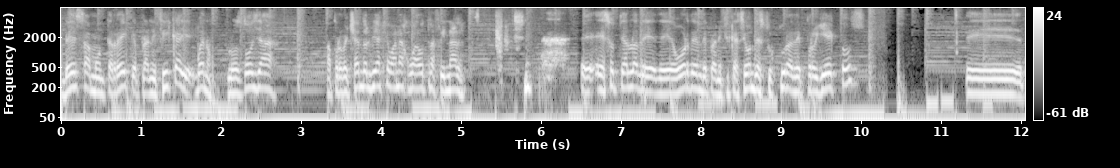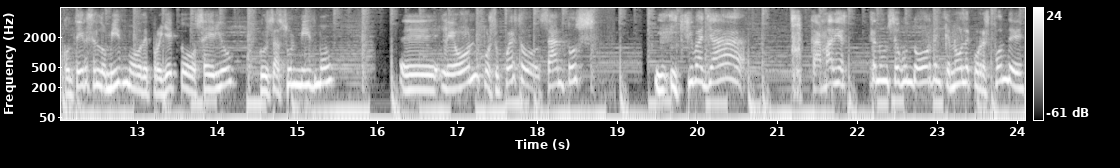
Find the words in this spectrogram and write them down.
Ves a Monterrey, que planifica. Y bueno, los dos ya, aprovechando el viaje, van a jugar otra final. Eh, eso te habla de, orden, de planificación, de estructura, de proyectos. Eh, es lo mismo, de proyecto serio. Cruz Azul mismo. Eh, León, por supuesto, Santos y, y Chivas ya, ya está en un segundo orden que no le corresponde.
